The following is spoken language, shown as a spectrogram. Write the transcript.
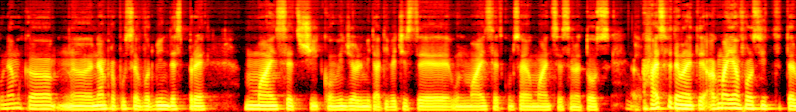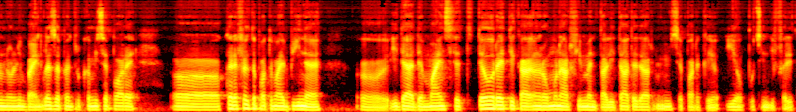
spuneam că uh, ne-am propus să vorbim despre mindset și convingeri limitative. Ce este un mindset, cum să ai un mindset sănătos. Da. Hai să vedem înainte. Acum i-am folosit termenul în limba engleză pentru că mi se pare uh, că reflectă poate mai bine uh, ideea de mindset. Teoretic în română ar fi mentalitate, dar mi se pare că e, e puțin diferit.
